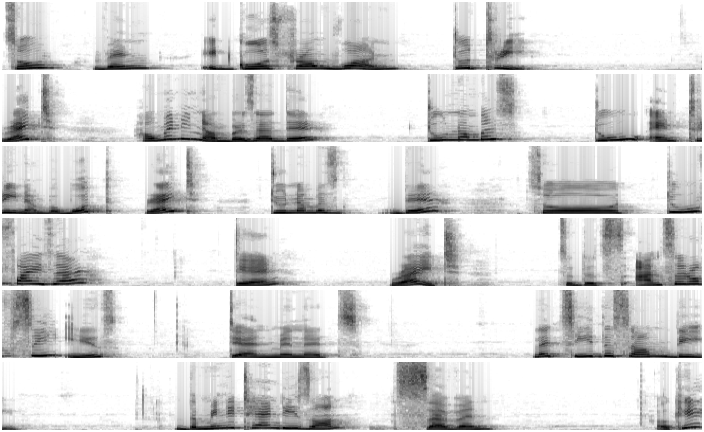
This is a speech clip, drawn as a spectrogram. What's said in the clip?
so when it goes from 1 to 3 right? How many numbers are there? Two numbers? 2 and 3 number both right two numbers there. So 2 5s are 10 right? So the answer of c is 10 minutes. Let's see the sum d. The minute hand is on 7 okay?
